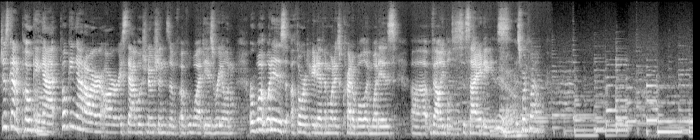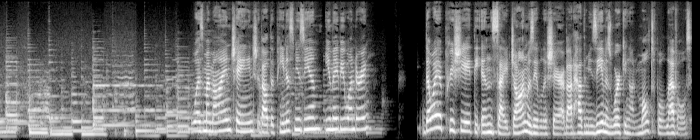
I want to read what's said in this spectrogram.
just kind of poking uh, at poking at our our established notions of, of what is real and or what what is authoritative and what is credible and what is uh, valuable to society is, yeah. is worthwhile. Was my mind changed about the Penis Museum, you may be wondering? Though I appreciate the insight John was able to share about how the museum is working on multiple levels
